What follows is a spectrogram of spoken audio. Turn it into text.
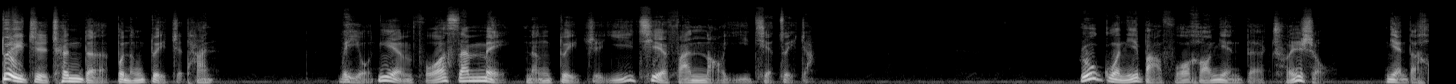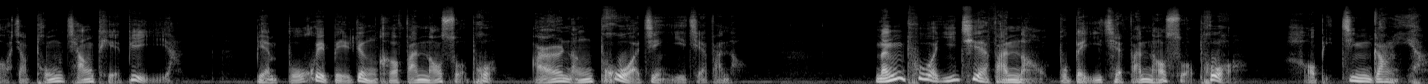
对治嗔的不能对治贪，唯有念佛三昧。能对治一切烦恼、一切罪障。如果你把佛号念得纯熟，念得好像铜墙铁壁一样，便不会被任何烦恼所破，而能破尽一切烦恼。能破一切烦恼，不被一切烦恼所破，好比金刚一样。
